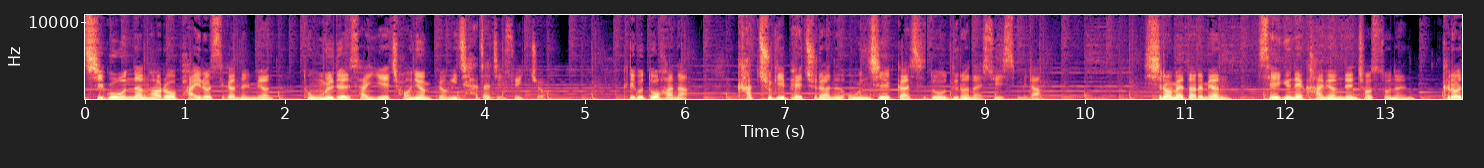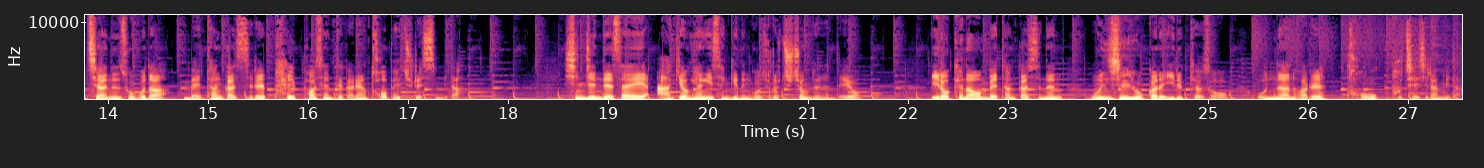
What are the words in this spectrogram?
지구 온난화로 바이러스가 늘면 동물들 사이에 전염병이 잦아질 수 있죠. 그리고 또 하나 가축이 배출하는 온실가스도 늘어날 수 있습니다. 실험에 따르면 세균에 감염된 젖소는 그렇지 않은 소보다 메탄가스를 8%가량 더 배출했습니다. 신진대사에 악영향이 생기는 것으로 추정되는데요. 이렇게 나온 메탄가스는 온실 효과를 일으켜서 온난화를 더욱 부채질합니다.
